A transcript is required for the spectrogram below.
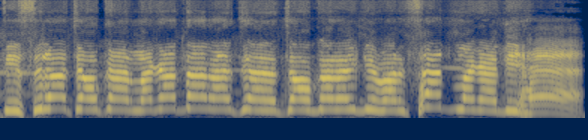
तीसरा चौकार लगातार चौकार की बरसात लगा दी है।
